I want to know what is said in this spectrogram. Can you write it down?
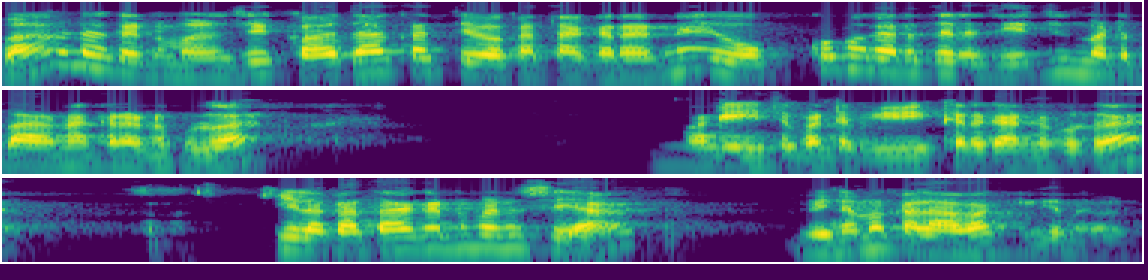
භාවනා කරන මනුස්සය කවදාකවත් ඒව කතා කරන්නේ ඔක්කොම කරදර දෙද්දි මට භාවනා කරන්න පුළුවන්. මගේ හිත මට විවේක කරගන්න පුළුවන් කියලා කතා කරන මනුස්සයා වෙනම කලාවක් ඉගෙන ගන්නවා.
